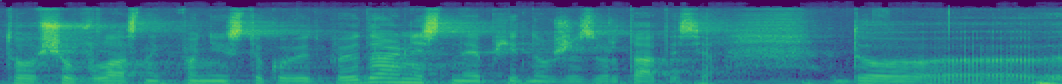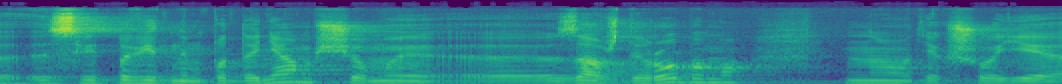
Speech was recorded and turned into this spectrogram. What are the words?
того, щоб власник поніс таку відповідальність, необхідно вже звертатися до, е, з відповідним поданням, що ми завжди робимо. Ну, от, якщо є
